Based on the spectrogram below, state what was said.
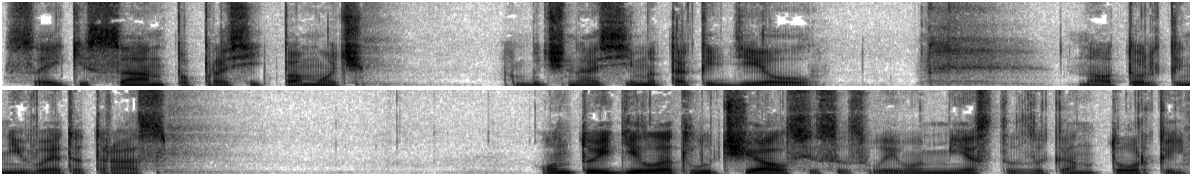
Сайки-сан попросить помочь. Обычно Асима так и делал. Но только не в этот раз. Он то и дело отлучался со своего места за конторкой.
